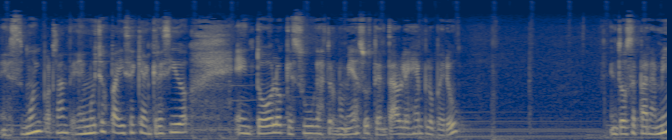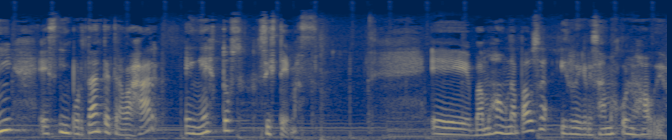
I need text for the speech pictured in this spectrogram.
Es muy importante. Hay muchos países que han crecido en todo lo que es su gastronomía sustentable. Ejemplo, Perú. Entonces, para mí es importante trabajar en estos sistemas. Eh, vamos a una pausa y regresamos con los audios.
